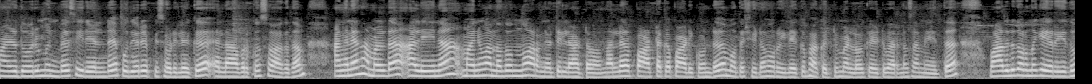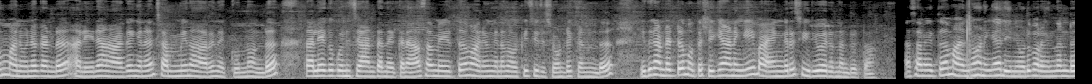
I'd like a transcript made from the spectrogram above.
മഴുതോരും മുൻപ് സീരിയലിന്റെ പുതിയൊരു എപ്പിസോഡിലേക്ക് എല്ലാവർക്കും സ്വാഗതം. അങ്ങനെ നമ്മളുടെ അലീന മനു വന്നതൊന്നും അറിഞ്ഞിട്ടില്ല കേട്ടോ. നല്ല പാട്ടൊക്കെ പാടിക്കൊണ്ട് മുത്തശ്ശിയുടെ മുറിയിലേക്ക് ബക്കറ്റും വെള്ളമൊക്കെ ആയിട്ട് വരുന്ന സമയത്ത് വാതിൽ തുറന്ന് കയറിയതും മനുവിനെ കണ്ട് അലീന ആകെ ഇങ്ങനെ ചമ്മി നാറി നിൽക്കുന്നുണ്ട്. തലയൊക്കെ കുനിച്ചാണ്ട് നിൽക്കണം. ആ സമയത്ത് മനു ഇങ്ങനെ നോക്കി ചിരിച്ചുകൊണ്ട് നിൽക്കുന്നുണ്ട് ഇത് കണ്ടിട്ട് മുത്തശ്ശിക്കാണെങ്കിൽ ഭയങ്കര ചിരി വരുന്നുണ്ട് കേട്ടോ. ആ സമയത്ത് മനു ആണെങ്കിൽ അലീനയോട് പറയുന്നുണ്ട്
